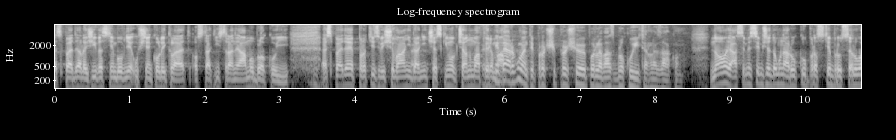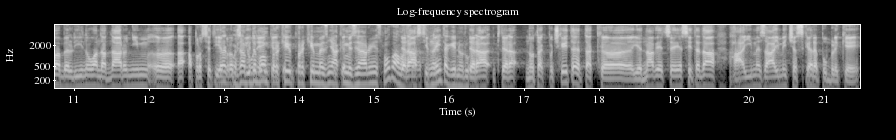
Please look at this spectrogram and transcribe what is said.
SPD leží ve sněmovně už několik let, ostatní strany nám blokují. SPD je proti zvyšování daní českým občanům a firmám. Řekněte argumenty, proč, proč podle vás blokují tenhle zákon? No, já si myslím, že jdou na ruku prostě Bruselu a Berlínu a nadnárodním eh, a, a prostě ty Evropské možná by to bylo proti, proti mezi nějakým mezinárodním smlouvám. která s tím není tak jednoduché. Která, která, no tak počkejte, tak uh, jedna věc je, jestli teda hájíme zájmy České republiky.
